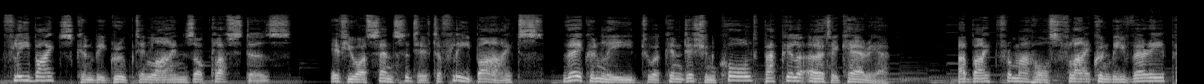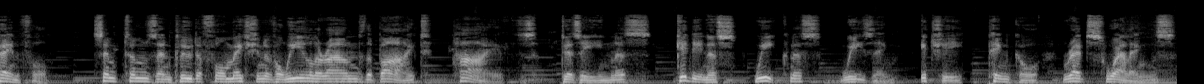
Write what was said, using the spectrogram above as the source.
Flea bites can be grouped in lines or clusters. If you are sensitive to flea bites, they can lead to a condition called papular urticaria. A bite from a horsefly can be very painful. Symptoms include a formation of a wheal around the bite, hives, dizziness, giddiness, weakness, wheezing, itchy, pink or red swellings.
